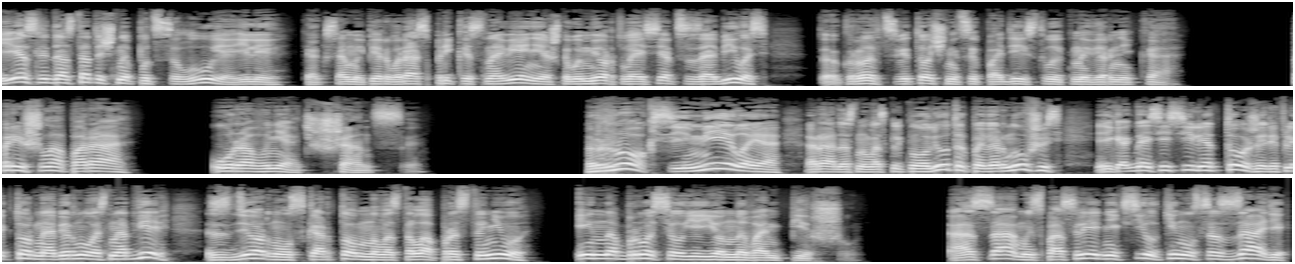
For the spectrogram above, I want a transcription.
Если достаточно поцелуя или, как самый первый раз, прикосновения, чтобы мертвое сердце забилось, то кровь цветочницы подействует наверняка. Пришла пора уравнять шансы. «Рокси, милая!» — радостно воскликнул Лютер, повернувшись, и когда Сесилия тоже рефлекторно обернулась на дверь, сдернул с картонного стола простыню и набросил ее на вампиршу. А сам из последних сил кинулся сзади,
